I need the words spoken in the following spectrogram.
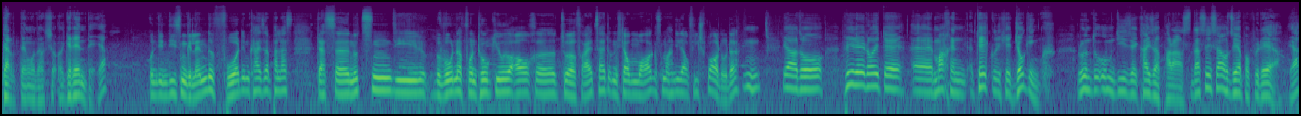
Garten oder so, Gelände. Ja? Und in diesem Gelände vor dem Kaiserpalast, das äh, nutzen die Bewohner von Tokio auch äh, zur Freizeit und ich glaube, morgens machen die da auch viel Sport, oder? Mhm. Ja, also viele Leute äh, machen tägliche Jogging rund um diese Kaiserpalast. Das ist auch sehr populär. Ja?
